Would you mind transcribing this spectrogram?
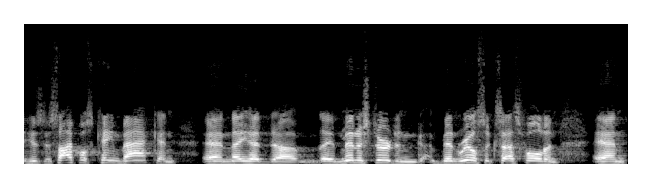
his disciples came back and, and they had, uh, they had ministered and been real successful. And, and,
